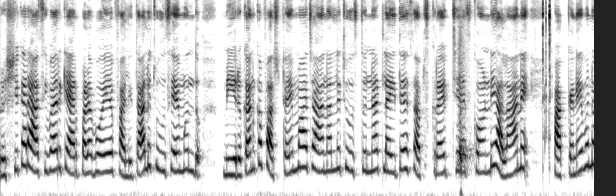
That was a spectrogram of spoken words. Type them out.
వృశ్చిక రాశి వారికి ఏర్పడబోయే ఫలితాలు చూసే ముందు మీరు కనుక ఫస్ట్ టైం మా ఛానల్ని చూస్తున్నట్లయితే సబ్స్క్రైబ్ చేసుకోండి. అలానే పక్కనే ఉన్న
